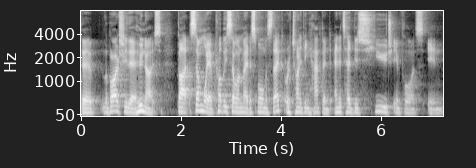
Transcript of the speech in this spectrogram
the laboratory there? Who knows? But somewhere, probably someone made a small mistake or a tiny thing happened, and it's had this huge influence in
